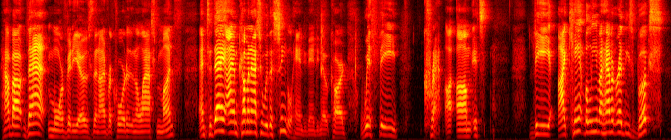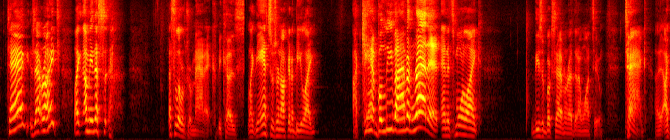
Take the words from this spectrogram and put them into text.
How about that? More videos than I've recorded in the last month. And today I am coming at you with a single handy dandy note card with the crap. Uh, um, it's the I can't believe I haven't read these books tag. Is that right? Like, I mean, that's that's a little dramatic because like the answers are not going to be like I can't believe I haven't read it, and it's more like these are books I haven't read that I want to. Tag. I, I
